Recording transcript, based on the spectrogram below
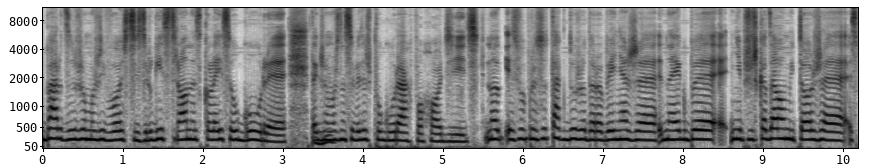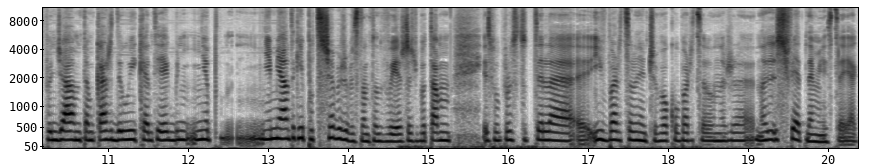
bardzo dużo możliwości. Z drugiej strony z kolei są góry, także Mhm. można sobie też po górach pochodzić. No jest po prostu tak dużo do robienia, że no jakby nie przeszkadzało mi to, że spędzałam tam każdy weekend i jakby nie, nie miałam takiej potrzeby, żeby stamtąd wyjeżdżać, bo tam jest po prostu tyle e, i w Barcelonie, czy wokół Barcelony, że no świetne miejsce. Jak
